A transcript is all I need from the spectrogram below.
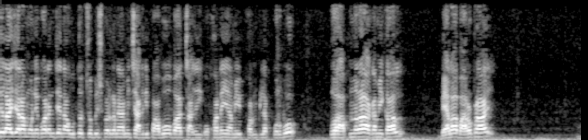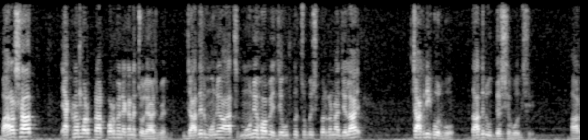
জেলায় যারা মনে করেন যে না, উত্তর চব্বিশ পরগনায় আমি চাকরি পাবো বা চাকরি ওখানেই আমি ফর্ম ফিল আপ করব, তো আপনারা আগামীকাল বেলা বারোটায় বারাসাত এক নম্বর প্ল্যাটফর্মের এখানে চলে আসবেন। যাদের মনে আজ মনে হবে যে উত্তর চব্বিশ পরগনা জেলায় চাকরি করব, তাদের উদ্দেশ্যে বলছি। আর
